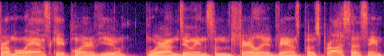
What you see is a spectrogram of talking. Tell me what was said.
from a landscape point of view, where I'm doing some fairly advanced post processing,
